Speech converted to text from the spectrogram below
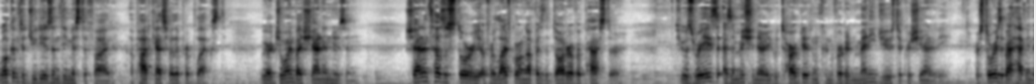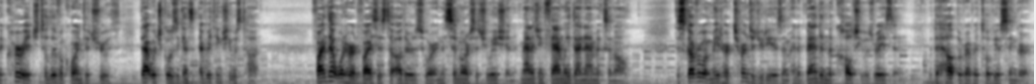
Welcome to Judaism Demystified, a podcast for the perplexed. We are joined by Shannon Nuszen. Shannon tells a story of her life growing up as the daughter of a pastor. She was raised as a missionary who targeted and converted many Jews to Christianity. Her story is about having the courage to live according to truth, that which goes against everything she was taught. Find out what her advice is to others who are in a similar situation, managing family dynamics and all. Discover what made her turn to Judaism and abandon the cult she was raised in, with the help of Rabbi Tovia Singer.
